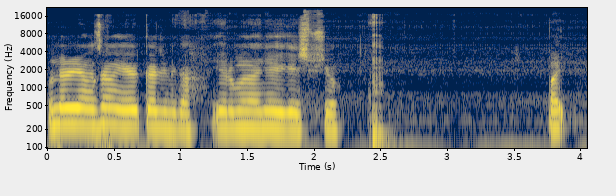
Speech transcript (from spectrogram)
오늘 영상은 여기까지입니다. 여러분 안녕히 계십시오. 바이.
